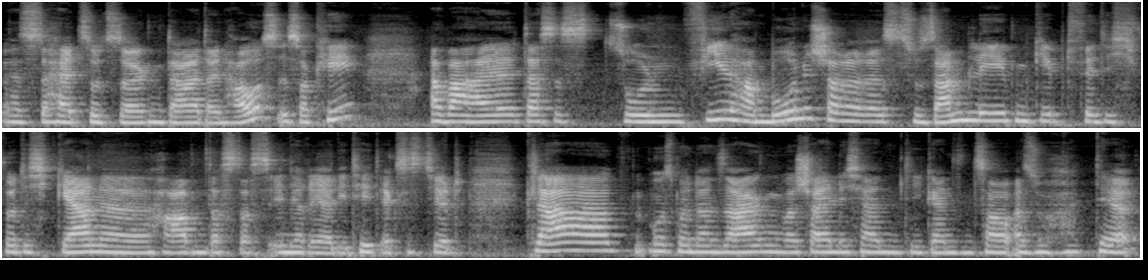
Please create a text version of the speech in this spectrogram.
hast du halt sozusagen da dein Haus, ist okay. Aber halt, dass es so ein viel harmonischeres Zusammenleben gibt, finde ich, würde ich gerne haben, dass das in der Realität existiert. Klar muss man dann sagen, wahrscheinlich haben die ganzen Zau also hat der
